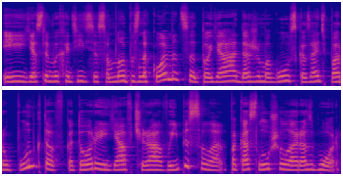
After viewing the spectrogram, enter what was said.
И если вы хотите со мной познакомиться, то я даже могу сказать пару пунктов, которые я вчера выписала, пока слушала разбор.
